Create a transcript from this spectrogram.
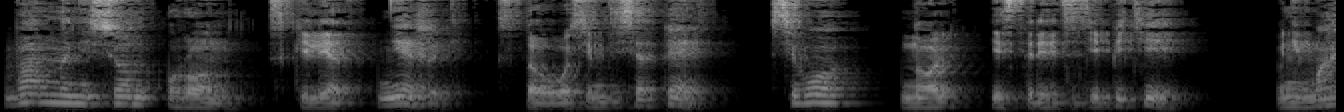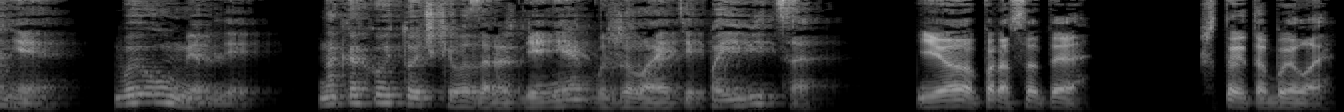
Вам нанесен урон. Скелет нежить 185. Всего 0 из 35. Внимание! Вы умерли. На какой точке возрождения вы желаете появиться? Ё, красота! Что это было?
